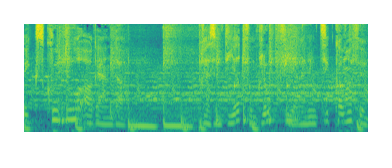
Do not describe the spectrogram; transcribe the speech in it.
X Kulturagenda. Präsentiert vom Club 94,5.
